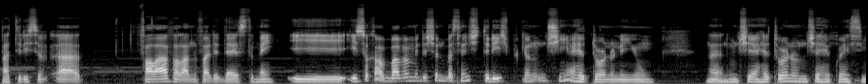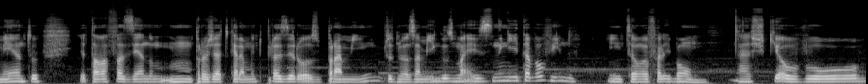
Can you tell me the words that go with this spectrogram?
Patrícia. A, falava lá no Vale 10 também. E isso acabava me deixando bastante triste, porque eu não tinha retorno nenhum né? Não tinha retorno, não tinha reconhecimento. Eu estava fazendo um projeto que era muito prazeroso para mim, para os meus amigos, mas ninguém estava ouvindo. Então eu falei, bom, acho que eu vou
